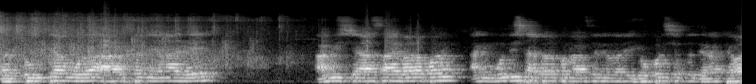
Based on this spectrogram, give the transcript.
तर तुमच्यामुळं अडचण येणार आहे. अमित शहा साहेबाला पण आणि मोदी साहेबाला पण अडचण येणार आहे. ह्यो पण शब्द देणार ठेवा.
